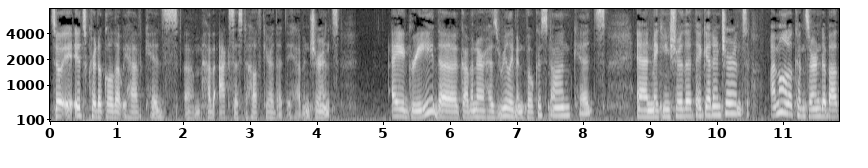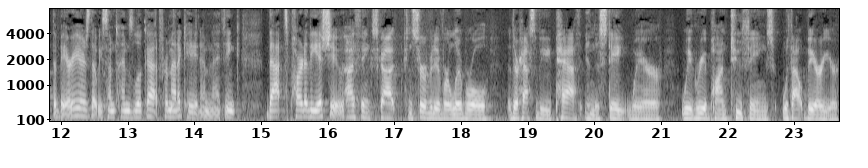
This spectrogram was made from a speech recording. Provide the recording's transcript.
So it, it's critical that we have kids um, have access to health care, that they have insurance. I agree. The governor has really been focused on kids and making sure that they get insurance. I'm a little concerned about the barriers that we sometimes look at for Medicaid, I and I think that's part of the issue. I think, Scott, conservative or liberal, there has to be a path in the state where we agree upon two things without barrier.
